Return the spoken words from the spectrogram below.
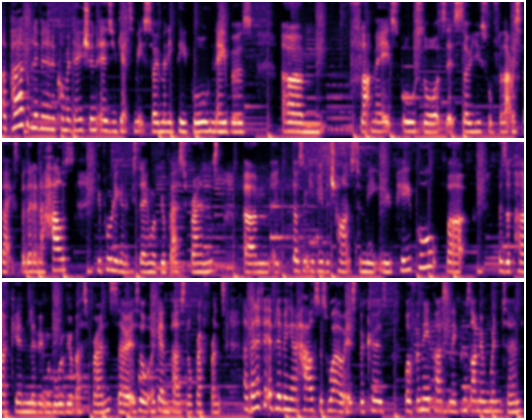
A perk of living in accommodation is you get to meet so many people, neighbours, um, flatmates, all sorts. It's so useful for that respect. But then in a house, you're probably going to be staying with your best friends. Um, it doesn't give you the chance to meet new people, but there's a perk in living with all of your best friends. So it's all, again, personal preference. A benefit of living in a house as well is because, well, for me personally, because I'm in Winton,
